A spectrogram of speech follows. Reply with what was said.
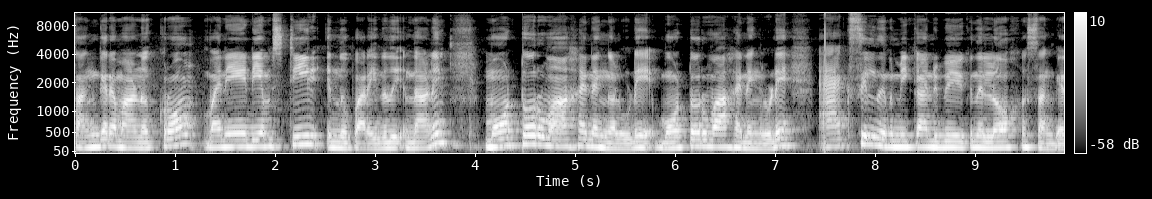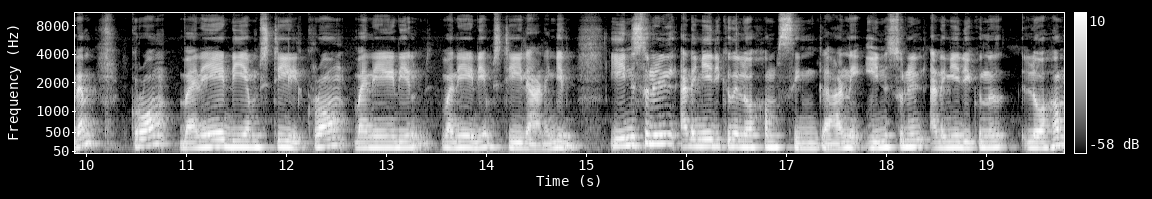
സങ്കരമാണ് ക്രോം വനേഡിയം സ്റ്റീൽ എന്ന് പറയുന്നത്. എന്താണ്? മോട്ടോർ വാഹനങ്ങളുടെ മോട്ടോർ വാഹനങ്ങളുടെ ആക്സിൽ നിർമ്മിക്കാൻ ഉപയോഗിക്കുന്ന ലോഹ സങ്കരം chrome vanadium steel chrome vanadium vanadium steel ആണെങ്കിൽ ഇൻസുലിനിൽ അടങ്ങിയിരിക്കുന്ന ലോഹം സിങ്ക് ആണ് ഇൻസുലിനിൽ അടങ്ങിയിരിക്കുന്ന ലോഹം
